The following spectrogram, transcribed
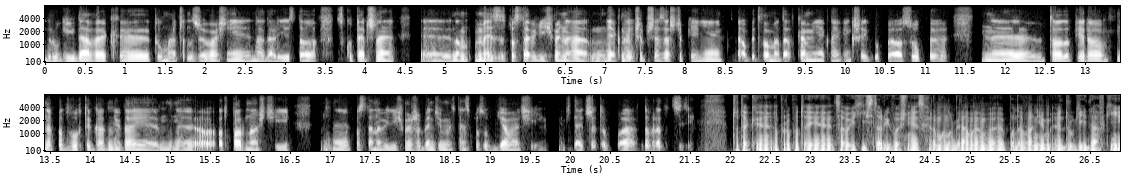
drugich dawek, tłumacząc, że właśnie nadal jest to skuteczne. No, my postawiliśmy na jak najszybsze zaszczepienie obydwoma dawkami jak największej grupy osób. To dopiero po dwóch tygodniach daje odporność i postanowiliśmy, że będziemy w ten sposób działać i widać, że to była dobra decyzja. To tak a propos tej całej historii właśnie z harmonogramem, podawaniem drugiej dawki.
